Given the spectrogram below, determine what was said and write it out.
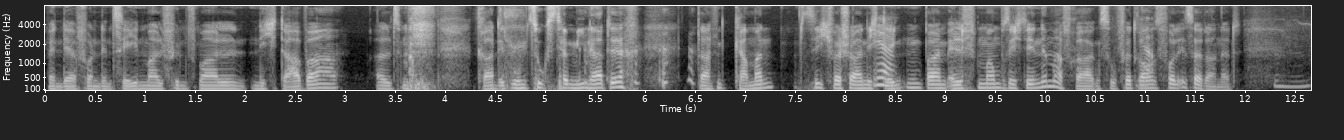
Wenn der von den zehn mal fünfmal nicht da war, als man gerade den Umzugstermin hatte, dann kann man sich wahrscheinlich Ja. denken, beim elften Mal muss ich den nimmer fragen. So vertrauensvoll ist er da nicht. Mhm.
